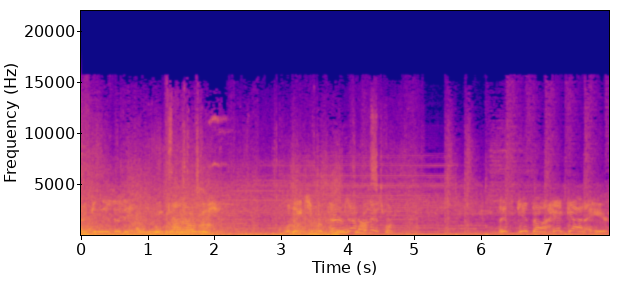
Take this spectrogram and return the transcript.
reckon this is it. We've got our attack. mission. We'll need some repairs Unit after lost. this one. Let's get the heck out of here.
